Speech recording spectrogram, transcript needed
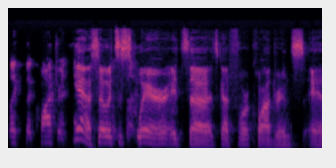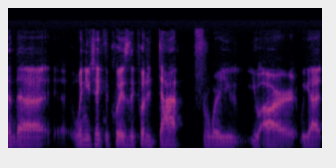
like the quadrant. Yeah, so it's a like. square. It's uh, it's got four quadrants, and uh, when you take the quiz, they put a dot for where you you are. We got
